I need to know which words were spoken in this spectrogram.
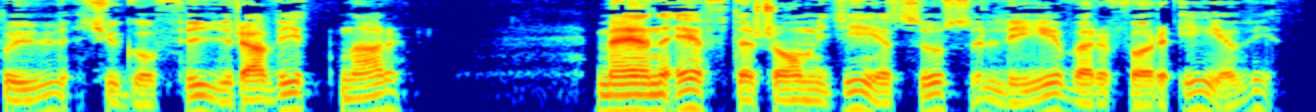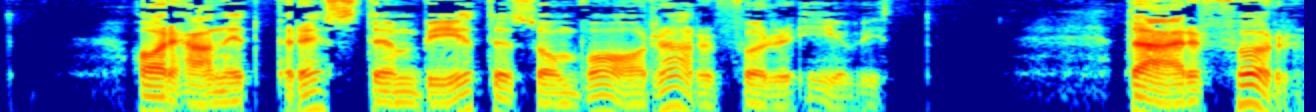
7.24 vittnar. Men eftersom Jesus lever för evigt har han ett prästämbete som varar för evigt. Därför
